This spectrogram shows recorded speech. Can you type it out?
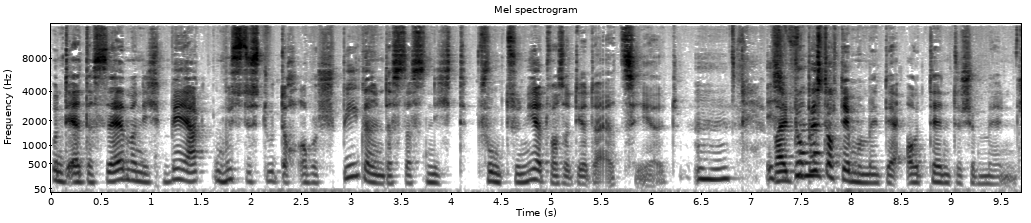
und er das selber nicht merkt, müsstest du doch aber spiegeln, dass das nicht funktioniert, was er dir da erzählt. Ich Weil du finde- bist doch der Moment der authentische Mensch.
